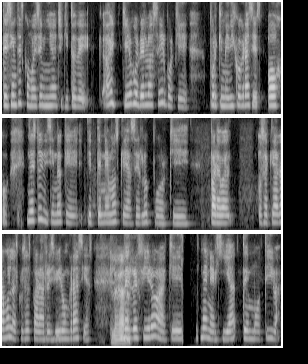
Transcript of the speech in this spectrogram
te sientes como ese niño chiquito de, ay, quiero volverlo a hacer porque, porque me dijo gracias. Ojo, no estoy diciendo que, que tenemos que hacerlo porque para, o sea, que hagamos las cosas para recibir un gracias. Me refiero a que esa energía te motiva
